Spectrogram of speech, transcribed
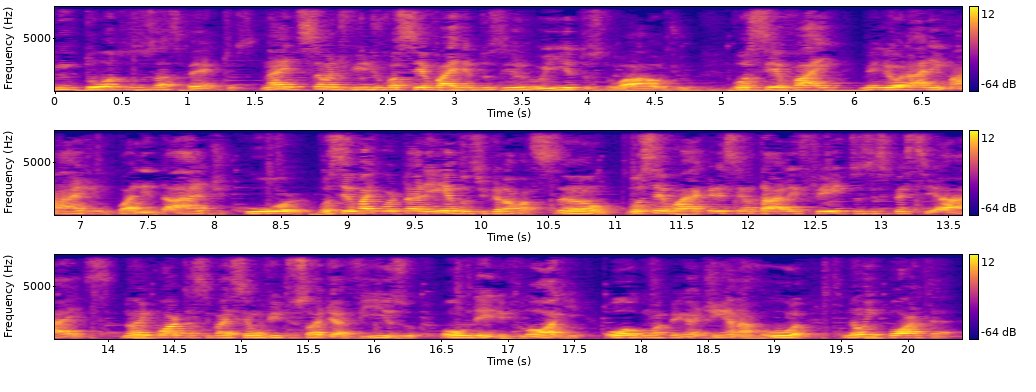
em todos os aspectos. Na edição de vídeo você vai reduzir ruídos do áudio, você vai melhorar imagem, qualidade, cor, você vai cortar erros de gravação, você vai acrescentar efeitos especiais. Não importa se vai ser um vídeo só de aviso, ou um daily vlog, ou alguma pegadinha na rua, não importa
